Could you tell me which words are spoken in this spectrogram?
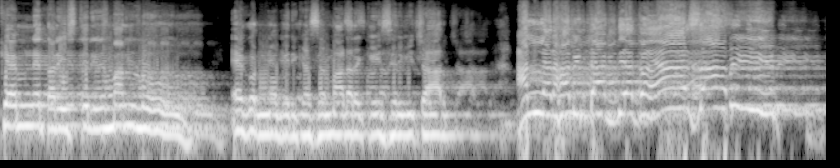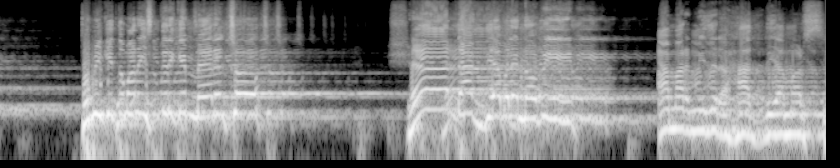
কেমনে তার স্ত্রীর মানলো? এখন নবীর কাছে মার্ডার কেসের বিচার। আল্লাহর হাবিব ডাক দিয়া কয় "এ সাহাবী, তুমি কি তোমার স্ত্রীকে মেরেছো? সে ডাক দিয়া বলে নবী আমার নিজের হাত দিয়ে মারছি।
